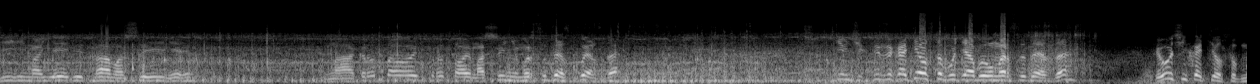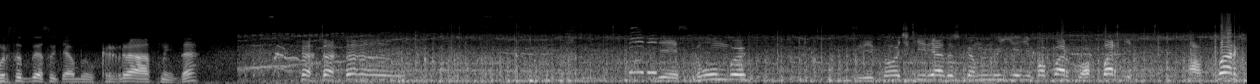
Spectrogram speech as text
Дима едет на машине. На крутой, крутой машине Mercedes-Benz, да? Димчик, ты же хотел, чтобы у тебя был Мерседес, да? Ты очень хотел, чтобы Мерседес у тебя был красный, да? Здесь клумбы, цветочки рядышком, и мы едем по парку. А в парке, а в парке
